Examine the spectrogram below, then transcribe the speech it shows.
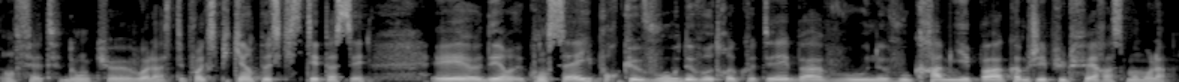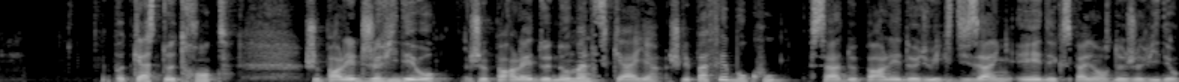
en fait. Donc voilà, c'était pour expliquer un peu ce qui s'était passé et des conseils pour que vous, de votre côté, bah, vous ne vous cramiez pas comme j'ai pu le faire à ce moment-là. Podcast 30, je parlais de jeux vidéo, je parlais de No Man's Sky. Je l'ai pas fait beaucoup, ça, de parler de UX design et d'expérience de jeux vidéo.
